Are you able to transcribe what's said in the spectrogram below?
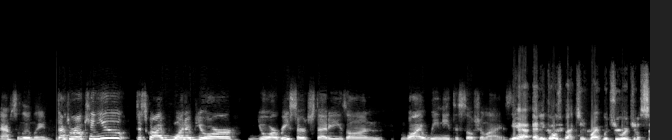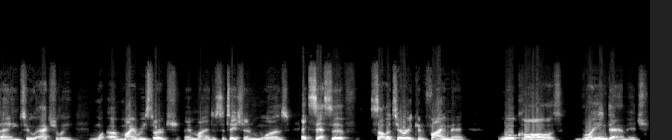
Absolutely. Dr. Rael, can you describe one of your your research studies on why we need to socialize. Yeah, and it goes back to right what you were just saying too. Actually, uh, my research and my dissertation was excessive solitary confinement will cause brain damage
